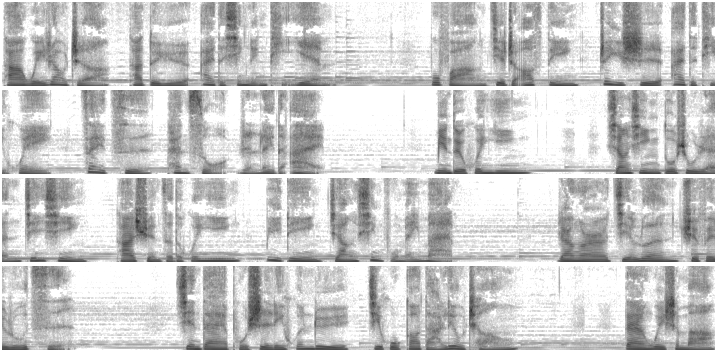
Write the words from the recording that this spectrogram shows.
它围绕着他对于爱的心灵体验，不妨借着奥斯汀这一世爱的体会，再次探索人类的爱。面对婚姻，相信多数人坚信他选择的婚姻必定将幸福美满，然而结论却非如此。现代普世离婚率几乎高达六成，但为什么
